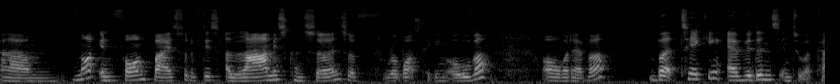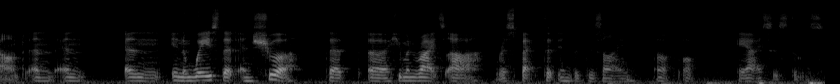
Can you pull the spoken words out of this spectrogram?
Um, not informed by sort of these alarmist concerns of robots taking over or whatever, but taking evidence into account and, and, and in ways that ensure that uh, human rights are respected in the design of, of AI systems.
